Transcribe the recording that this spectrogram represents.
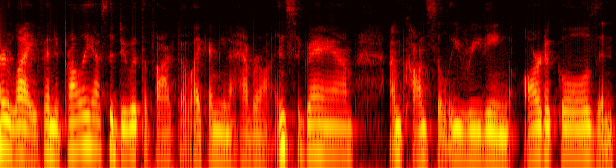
her life. And it probably has to do with the fact that, like, I mean, I have her on Instagram, I'm constantly reading articles, and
